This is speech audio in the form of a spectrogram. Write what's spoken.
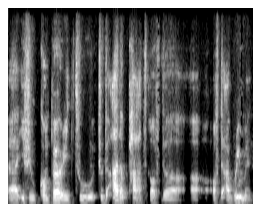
uh, if you compare it to, to the other part of the, uh, of the agreement.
